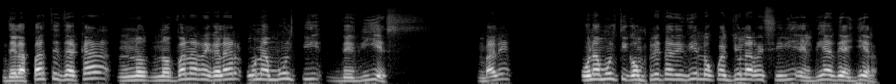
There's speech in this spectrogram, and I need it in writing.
de las partes de acá nos van a regalar una multi de 10. ¿Vale? una multi completa de 10, lo cual yo la recibí el día de ayer.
